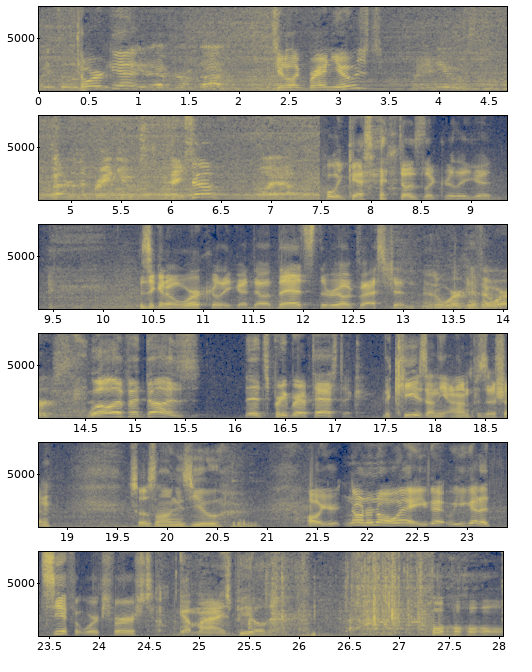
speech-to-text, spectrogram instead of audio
Wait till the Torque viewers see it. after I'm done. It's gonna look brand used. Brand used. Better than brand used. Think so? Oh yeah. Holy guess it does look really good. Is it gonna work really good though? That's the real question. It'll work if it works. Well, if it does, it's pretty braptastic. The key is on the on position. So as long as you Oh, you're no no no way. You got you got to see if it works first. Got my eyes peeled. Oh,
